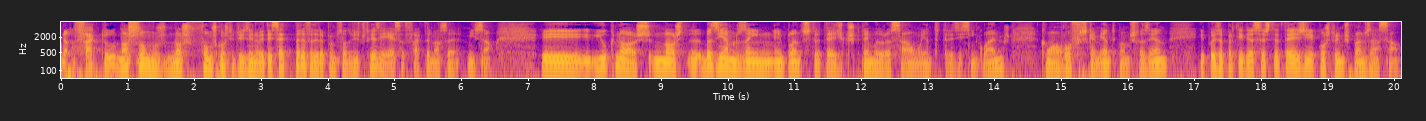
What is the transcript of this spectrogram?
Não, de facto, nós somos, nós fomos constituídos em 97 para fazer a promoção dos vinhos portugueses e é essa, de facto, a nossa missão. E, e o que nós, nós baseamos-nos em, em planos estratégicos que têm uma duração entre 3 e 5 anos, com o refrescamento que vamos fazendo, e depois, a partir dessa estratégia, construímos planos de ação.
